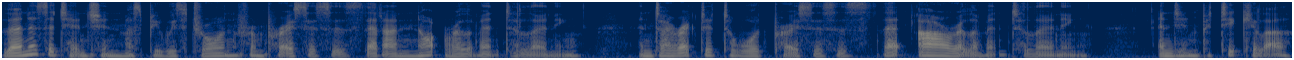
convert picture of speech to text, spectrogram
Learners' attention must be withdrawn from processes that are not relevant to learning and directed toward processes that are relevant to learning, and in particular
